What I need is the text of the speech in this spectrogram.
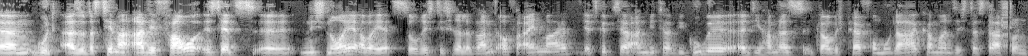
Ähm, gut, also das Thema ADV ist jetzt äh, nicht neu, aber jetzt so richtig relevant auf einmal. Jetzt gibt es ja Anbieter wie Google, äh, die haben das, glaube ich, per Formular, kann man sich das da schon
